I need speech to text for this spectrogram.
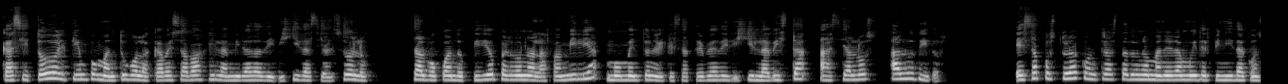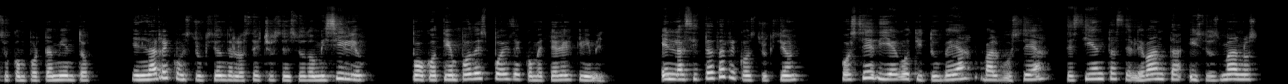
Casi todo el tiempo mantuvo la cabeza baja y la mirada dirigida hacia el suelo, salvo cuando pidió perdón a la familia, momento en el que se atrevió a dirigir la vista hacia los aludidos. Esa postura contrasta de una manera muy definida con su comportamiento en la reconstrucción de los hechos en su domicilio, poco tiempo después de cometer el crimen. En la citada reconstrucción, José Diego titubea, balbucea, se sienta, se levanta y sus manos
